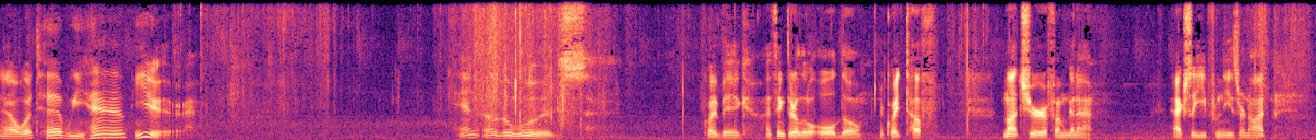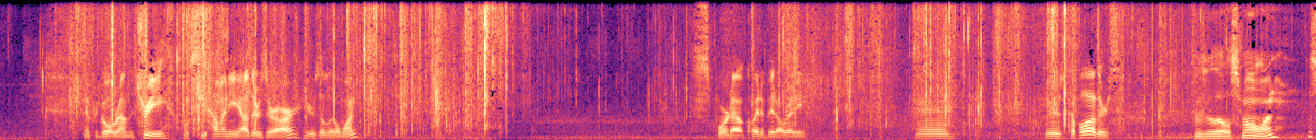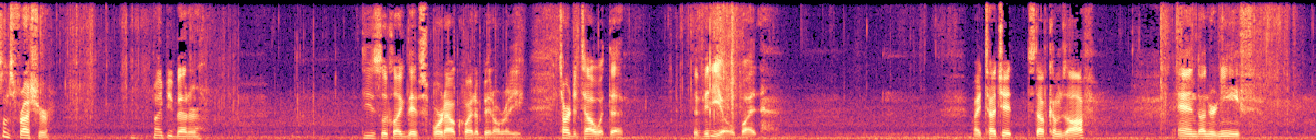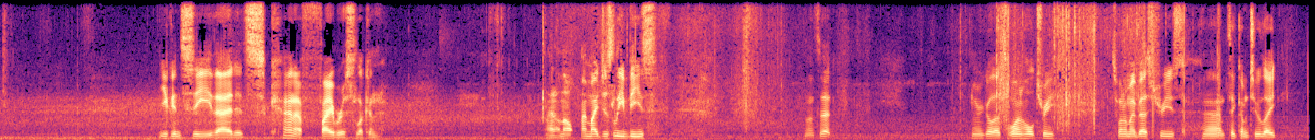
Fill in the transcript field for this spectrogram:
Now what have we have here? Hen of the Woods. Quite big. I think they're a little old though. They're quite tough. I'm not sure if I'm gonna actually eat from these or not. If we go around the tree, we'll see how many others there are. Here's a little one. Spored out quite a bit already. And here's a couple others. There's a little small one. This one's fresher. Might be better. These look like they've spored out quite a bit already. It's hard to tell with the the video, but I touch it, stuff comes off. And underneath, you can see that it's kind of fibrous looking. I don't know. I might just leave these. That's it. There we go. That's one whole tree. It's one of my best trees. Uh, I think I'm too late.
